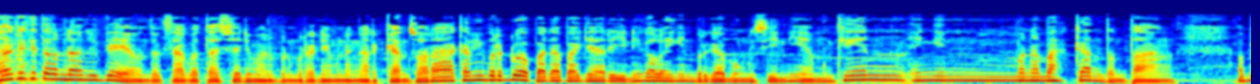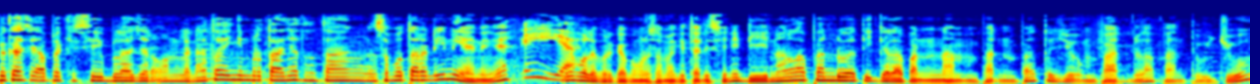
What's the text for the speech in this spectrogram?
Oke kita undang juga ya untuk sahabat Tasya di mana pun berada yang mendengarkan suara kami berdua pada pagi hari ini kalau ingin bergabung di sini ya mungkin ingin menambahkan tentang aplikasi-aplikasi belajar online atau ingin bertanya tentang seputaran ini ya nih ya. Iya. Ya, boleh bergabung bersama kita di sini di 082386447477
